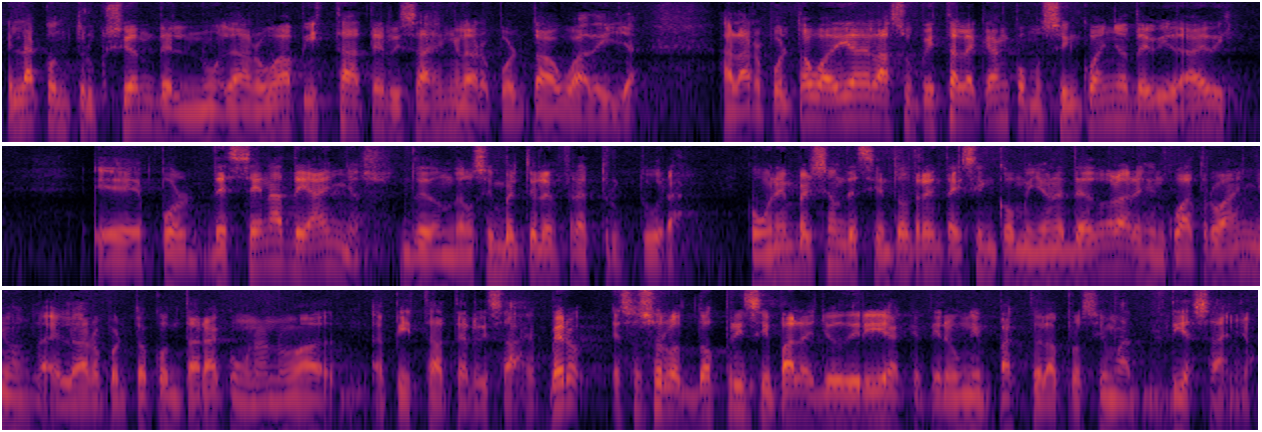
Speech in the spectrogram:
es la construcción de la nueva pista de aterrizaje en el aeropuerto de Aguadilla. Al aeropuerto de Aguadilla de la subpista le quedan como cinco años de vida, Eddie eh, por decenas de años de donde no se invirtió la infraestructura. Con una inversión de 135 millones de dólares en cuatro años, el aeropuerto contará con una nueva pista de aterrizaje. Pero esos son los dos principales, yo diría, que tienen un impacto en los próximos 10 años.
